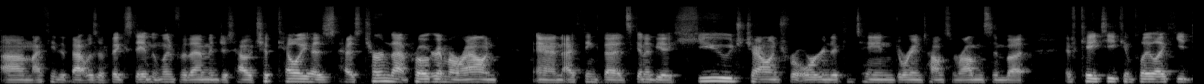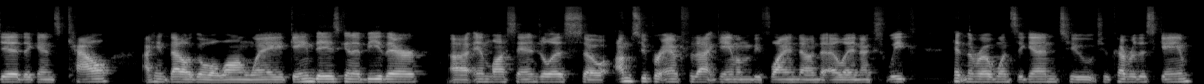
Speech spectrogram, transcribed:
um, I think that that was a big statement win for them, and just how Chip Kelly has has turned that program around. And I think that it's going to be a huge challenge for Oregon to contain Dorian Thompson Robinson. But if KT can play like he did against Cal, I think that'll go a long way. Game day is going to be there uh, in Los Angeles. So I'm super amped for that game. I'm gonna be flying down to LA next week, hitting the road once again to to cover this game.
